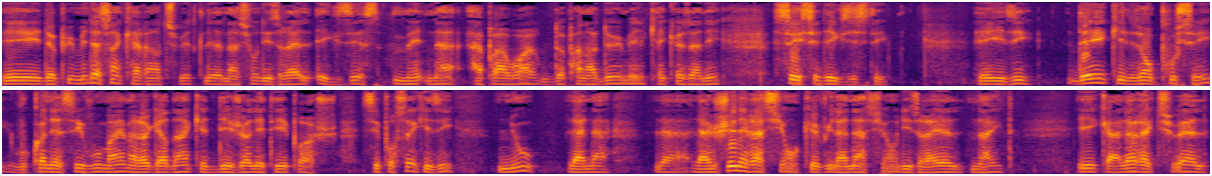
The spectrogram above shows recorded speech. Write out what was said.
Et depuis 1948, la nation d'Israël existe maintenant, après avoir, de, pendant 2000 quelques années, cessé d'exister. Et il dit, dès qu'ils ont poussé, vous connaissez vous-même en regardant que déjà l'été est proche. C'est pour ça qu'il dit, nous, la, la, la génération qui a vu la nation d'Israël naître, et qu'à l'heure actuelle,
